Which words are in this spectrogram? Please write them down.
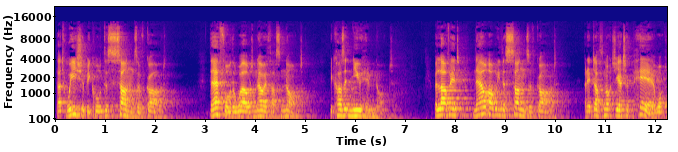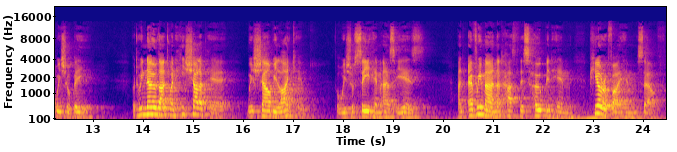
that we should be called the sons of God. Therefore the world knoweth us not, because it knew him not. Beloved, now are we the sons of God, and it doth not yet appear what we shall be. But we know that when he shall appear, we shall be like him, for we shall see him as he is. And every man that hath this hope in him purify himself,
